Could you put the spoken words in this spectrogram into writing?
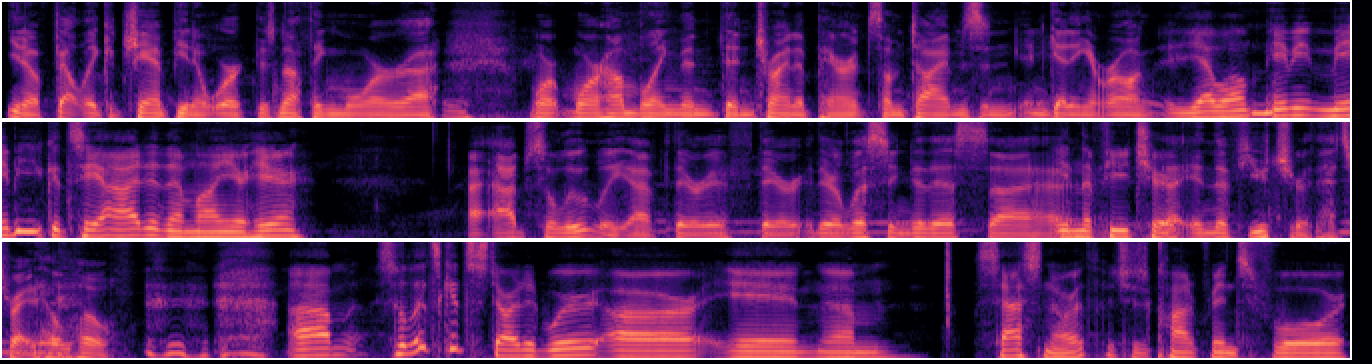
you know felt like a champion at work, there's nothing more uh, more more humbling than than trying to parent sometimes and, and getting it wrong. Yeah, well, maybe maybe you could say hi to them while you're here. Absolutely. If they're if they're they're listening to this uh, in the future, uh, in the future, that's right. Hello. um, so let's get started. We are in um, SaaS North, which is a conference for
